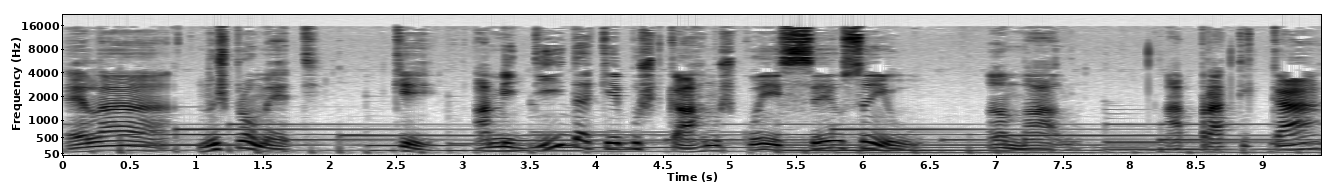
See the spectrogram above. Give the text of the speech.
ela nos promete que à medida que buscarmos conhecer o Senhor amá-lo a praticar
